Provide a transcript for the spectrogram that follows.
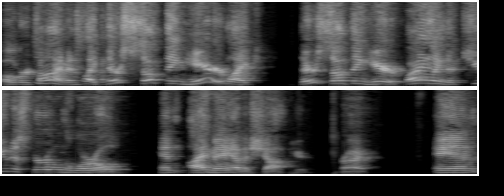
over time. And it's like there's something here like there's something here. Finally the cutest girl in the world and i may have a shot here right? And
